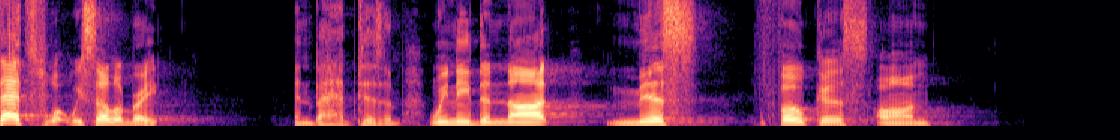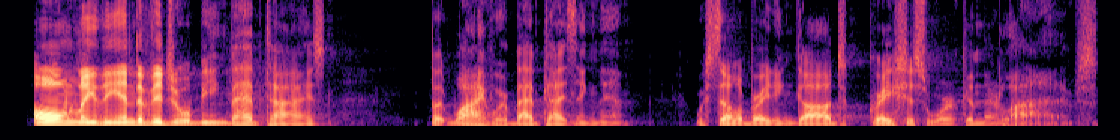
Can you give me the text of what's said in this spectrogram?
That's what we celebrate in baptism. We need to not miss focus on only the individual being baptized, but why we're baptizing them. We're celebrating God's gracious work in their lives.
